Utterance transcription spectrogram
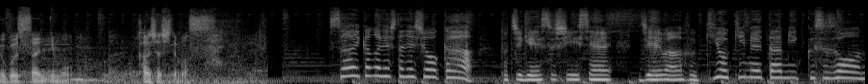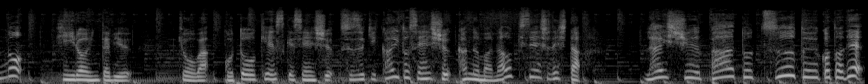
横内さんにも感謝してます。さあいかがでしたでしょうか？栃木 SC 戦 J1 復帰を決めたミックスゾーンのヒーローインタビュー今日は後藤圭介選手鈴木海斗選手鹿沼直樹選手でした。来週パート2ということで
